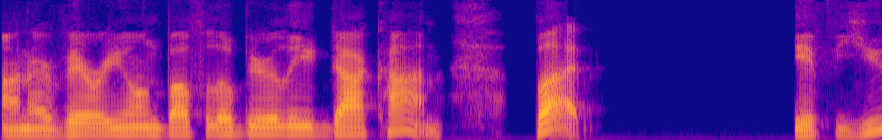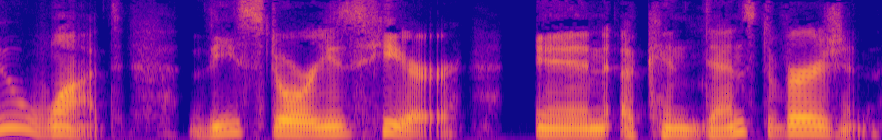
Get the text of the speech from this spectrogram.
on our very own buffalobeerleague.com. But if you want these stories here in a condensed version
